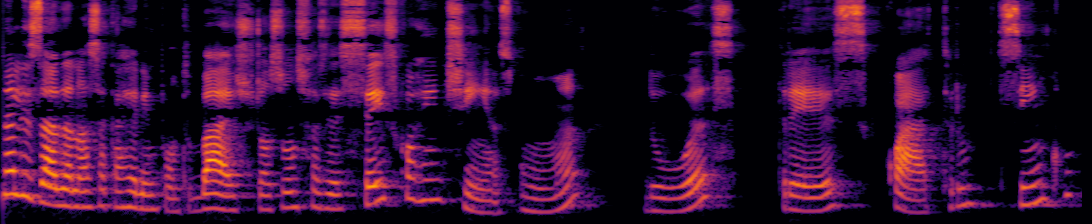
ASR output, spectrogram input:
Finalizada a nossa carreira em ponto baixo, nós vamos fazer seis correntinhas. Uma, duas, três, quatro, cinco,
